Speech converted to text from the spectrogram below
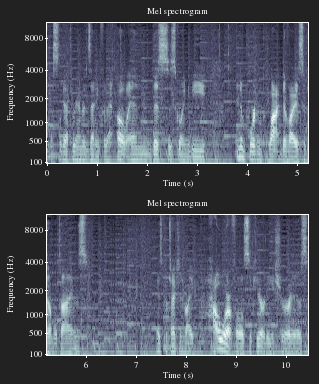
I still got 300 zenny for that. Oh, and this is going to be an important plot device a couple times. It's protected by powerful security, sure it is.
